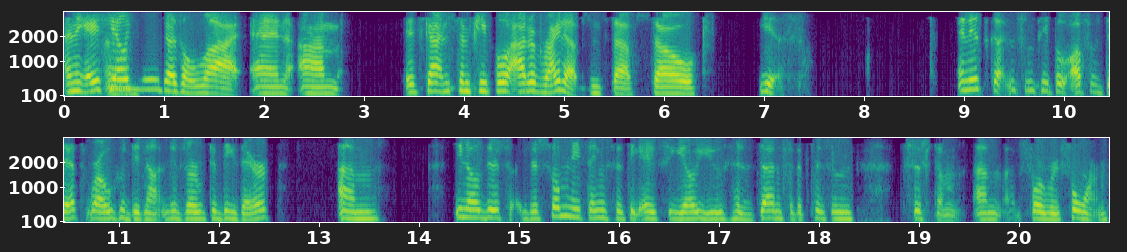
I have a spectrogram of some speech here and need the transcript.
And the ACLU um, does a lot, and um, it's gotten some people out of write-ups and stuff. So, yes, and it's gotten some people off of death row who did not deserve to be there. Um, you know, there's there's so many things that the ACLU has done for the prison system um, for reform,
